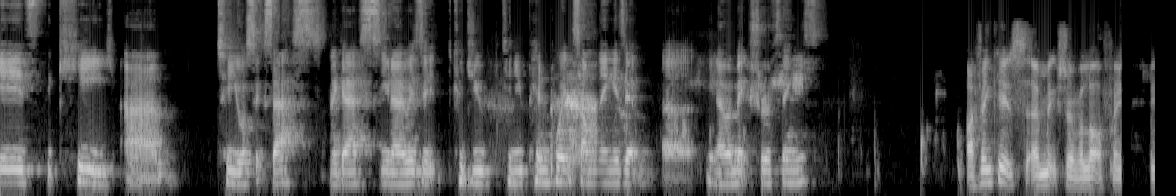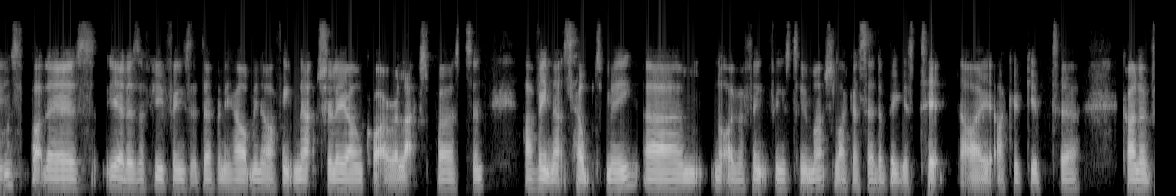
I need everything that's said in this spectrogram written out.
is the key um, to your success? I guess you know, is it? Could you can you pinpoint something? Is it uh, you know a mixture of things? I think it's a mixture of a lot of things but there's yeah there's a few things that definitely help me now i think naturally i'm quite a relaxed person I think that's helped me um, not overthink things too much. Like I said, the biggest tip that I, I could give to kind of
